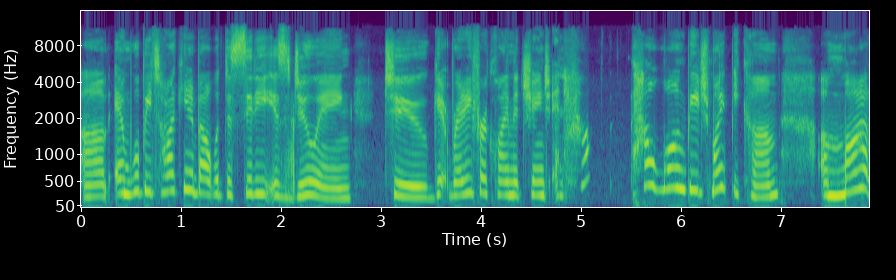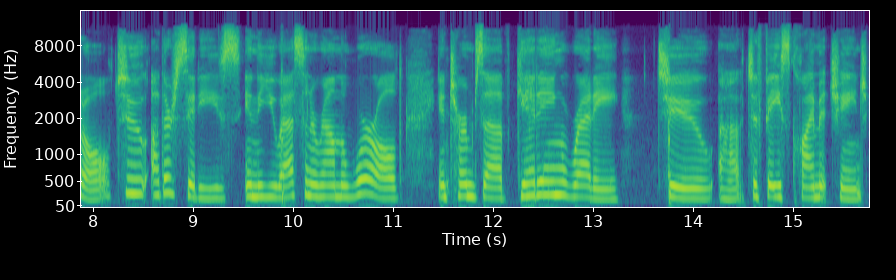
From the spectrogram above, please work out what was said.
Um, and we'll be talking about what the city is doing to get ready for climate change and how how Long Beach might become a model to other cities in the U.S. and around the world in terms of getting ready to uh, to face climate change.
